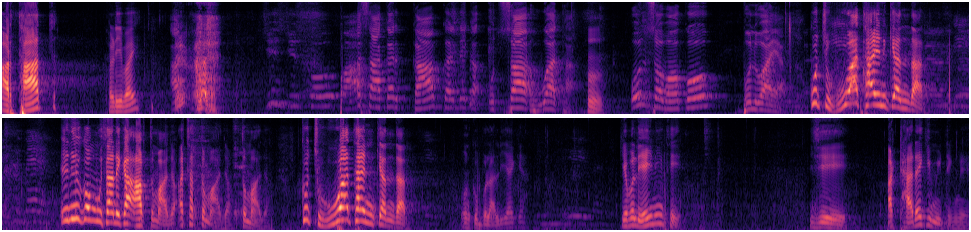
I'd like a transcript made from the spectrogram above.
अर्थात खड़ी भाई। जिस जिसको पास आकर काम करने का उत्साह हुआ था उन सबों को बुलवाया। कुछ हुआ था इनके अंदर? इन्हीं को मूसा ने कहा आप तुम आ जाओ। अच्छा तुम आ जाओ तुम आ जाओ। कुछ हुआ था इनके अंदर? उनको बुला लिया गया। केवल यही नहीं थे। ये अट्ठारह की मीटिंग में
